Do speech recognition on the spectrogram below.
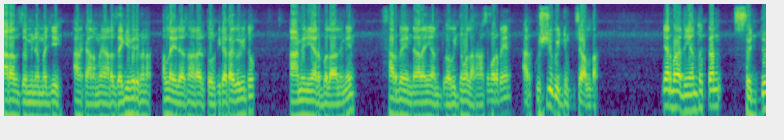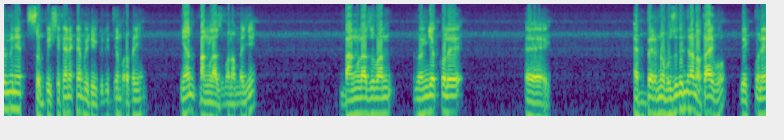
আর জমিনের মাঝে আর কানামে আর জাগি ফেরিবে না। আল্লাহ ইদাস আর তৌফিক আতা করি দুক। আমিন ইয়ার বল আলমিন। ইয়ান দোয়া গুজুম আল্লাহ হাসে মরবেন আর খুশি গুজুম ইনশাআল্লাহ ইয়ার বাদ ইয়ান তো কান চোদ্দ মিনিট চব্বিশ সেকেন্ড একটা ভিডিও গুলি দিয়ে মরবেন ইয়ান বাংলা জুবান মাঝে বাংলা জুবান রোহিঙ্গা কলে এব্বের নবুজুদ দিনা নতাইব বেকুনে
